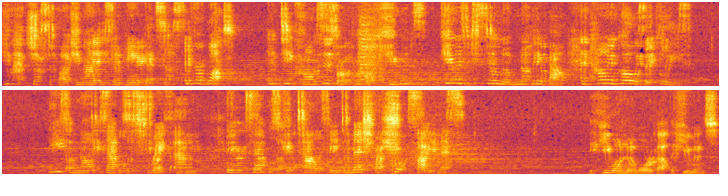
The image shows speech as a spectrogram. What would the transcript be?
You have justified humanity's campaign against us, and for what? Empty promises from a group of humans? Humans we still know nothing about, and come and go as they please. These are not examples of strength, Adam. They are examples of your talents being diminished by short-sightedness. If you want to know more about the humans,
